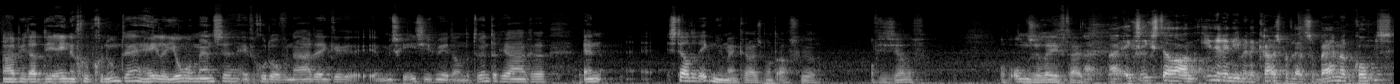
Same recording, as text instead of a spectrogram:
Nou heb je dat, die ene groep genoemd, hè? hele jonge mensen, even goed over nadenken, eh, misschien ietsjes meer dan de twintigjarigen. En stel dat ik nu mijn kruisband afscheur, of jezelf, op onze leeftijd. Nou, nou, ik, ik stel aan iedereen die met een kruisbandletsel bij me komt,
